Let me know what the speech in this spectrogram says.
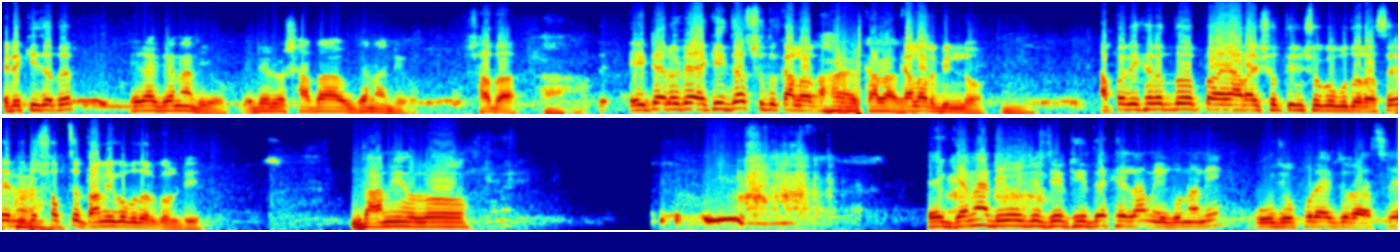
এটা কি জাতের? এটা গেনাডিও এটা হলো সাদা গেনাডিও সাদা? হ্যাঁ হ্যাঁ। এইটার ওইটা একই জাত শুধু কালার হ্যাঁ কালার। কালার ভিন্ন। আপনার এখানে তো প্রায় আড়াইশো তিনশো কবুতর আছে। এর মধ্যে সবচেয়ে দামি কবুতর কোনটি? দামি হলো এই গেনাডি ওই যে যেটি দেখাইলাম এই গুণানি ওই যে উপরে এক জোড়া আছে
